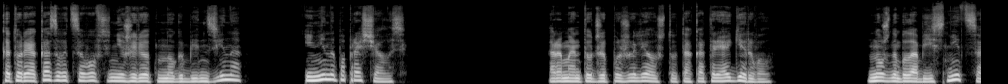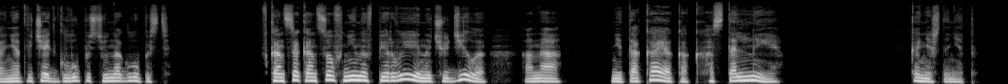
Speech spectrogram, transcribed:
который, оказывается, вовсе не жрет много бензина, и Нина попрощалась. Ромен тут же пожалел, что так отреагировал. Нужно было объясниться, а не отвечать глупостью на глупость. В конце концов, Нина впервые начудила, она не такая, как остальные. Конечно, нет.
